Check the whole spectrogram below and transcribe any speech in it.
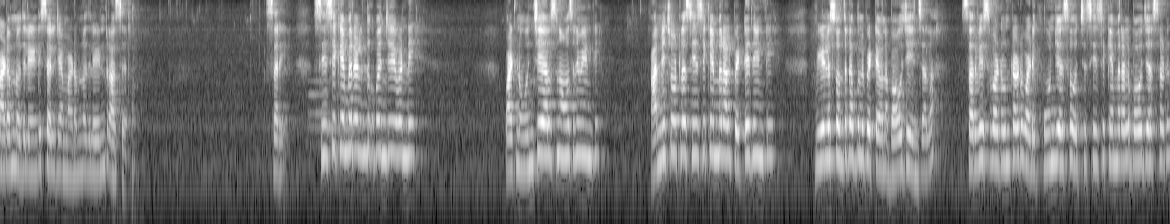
మేడంను వదిలేయండి శైలజ మేడంను వదిలేయండి రాశారు. సరే సీసీ కెమెరాలు ఎందుకు పనిచేయవండి? వాటిని ఉంచేయాల్సిన అవసరం ఏంటి? అన్ని చోట్ల సీసీ కెమెరాలు పెట్టేదేంటి? వీళ్ళ సొంత డబ్బులు పెట్టేమన్నా బాగు చేయించాలా? సర్వీస్ వాడు ఉంటాడు వాడికి ఫోన్ చేస్తే వచ్చి సీసీ కెమెరాలు బాగు చేస్తాడు.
